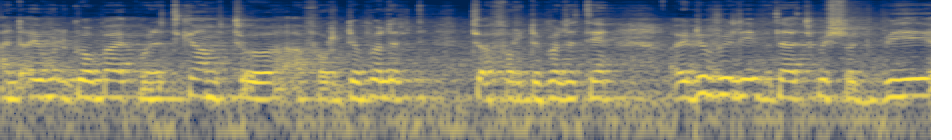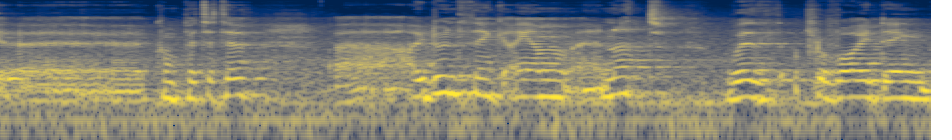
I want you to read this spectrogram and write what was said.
and I will go back when it comes to affordability to affordability. I do believe that we should be uh, competitive. Uh, I don't think I am not with providing,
